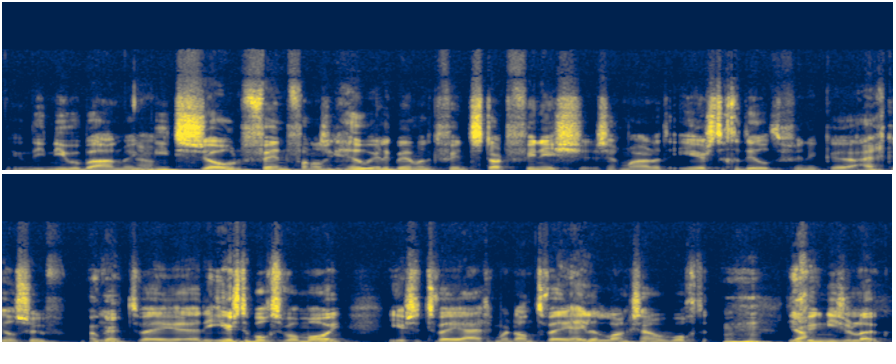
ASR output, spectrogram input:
Die nieuwe baan ben ik ja. niet zo'n fan van, als ik heel eerlijk ben. Want ik vind start-finish, zeg maar, het eerste gedeelte vind ik uh, eigenlijk heel suf. Okay. De, twee, uh, de eerste bocht is wel mooi. De eerste twee eigenlijk, maar dan twee hele langzame bochten. Mm -hmm. Die ja. vind ik niet zo leuk.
